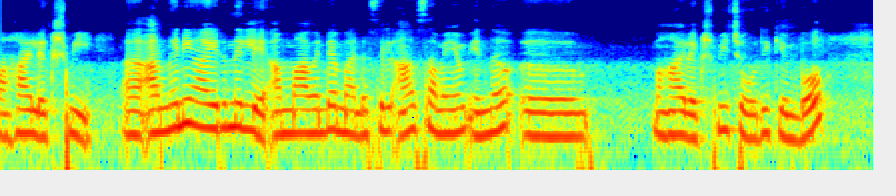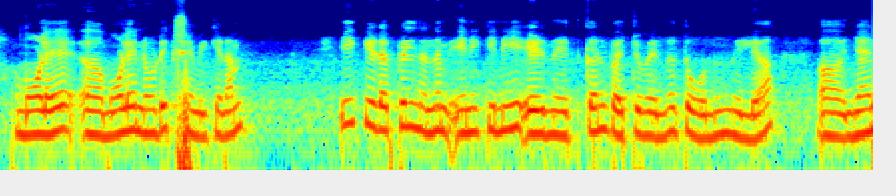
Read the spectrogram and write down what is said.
മഹാലക്ഷ്മി അങ്ങനെയായിരുന്നില്ലേ അമ്മാവന്റെ മനസ്സിൽ ആ സമയം എന്ന് മഹാലക്ഷ്മി ചോദിക്കുമ്പോൾ മോളെ മോളെന്നോട് ക്ഷമിക്കണം. ഈ കിടപ്പിൽ നിന്നും എനിക്കിനി എഴുന്നേൽക്കാൻ പറ്റുമെന്ന് തോന്നുന്നില്ല. ഞാൻ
